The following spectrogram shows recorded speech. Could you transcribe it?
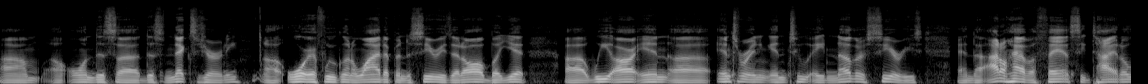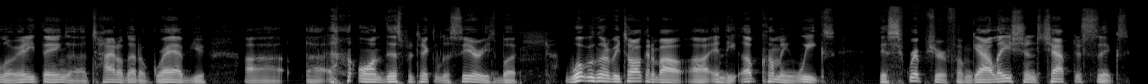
um, uh, on this uh, this next journey, uh, or if we were going to wind up in the series at all. But yet, uh, we are in entering into another series, and I don't have a fancy title or anything, a title that'll grab you on this particular series. But what we're going to be talking about in the upcoming weeks is scripture from Galatians chapter six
